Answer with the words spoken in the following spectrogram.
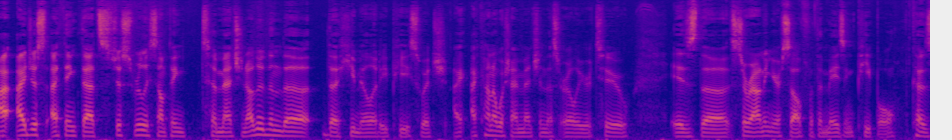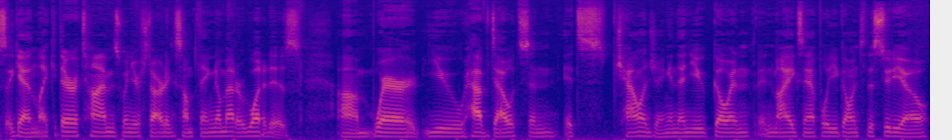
I, I just I think that's just really something to mention other than the the humility piece, which I, I kind of wish I mentioned this earlier too, is the surrounding yourself with amazing people. Because again, like there are times when you're starting something, no matter what it is, um, where you have doubts and it's challenging, and then you go in. In my example, you go into the studio,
